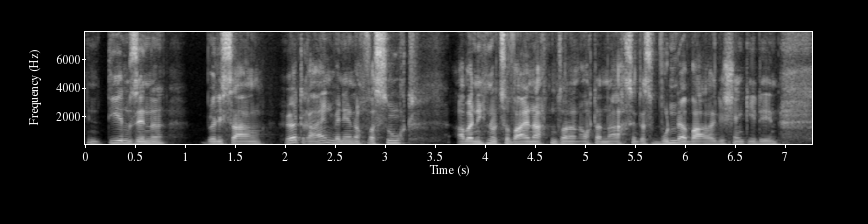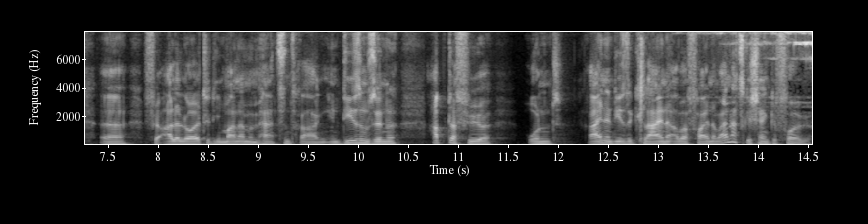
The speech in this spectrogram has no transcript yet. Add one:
In diesem Sinne würde ich sagen, hört rein, wenn ihr noch was sucht. Aber nicht nur zu Weihnachten, sondern auch danach sind das wunderbare Geschenkideen äh, für alle Leute, die Mannheim im Herzen tragen. In diesem Sinne, ab dafür und rein in diese kleine, aber feine Weihnachtsgeschenke-Folge.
